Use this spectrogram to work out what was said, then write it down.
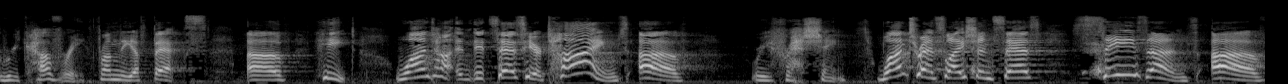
recovery from the effects of heat. One time, it says here, times of refreshing. One translation says seasons of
